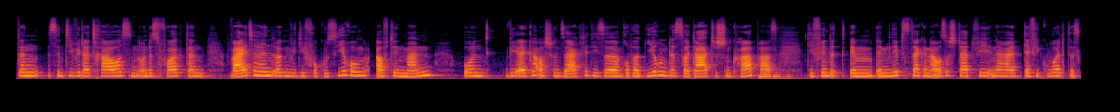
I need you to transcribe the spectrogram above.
dann sind die wieder draußen und es folgt dann weiterhin irgendwie die Fokussierung auf den Mann und wie Elke auch schon sagte, diese Propagierung des soldatischen Körpers, die findet im, im Nipster genauso statt wie innerhalb der Figur des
